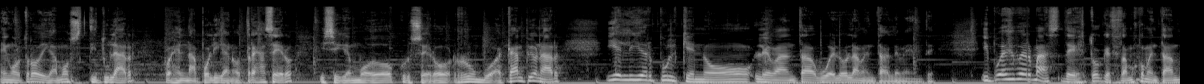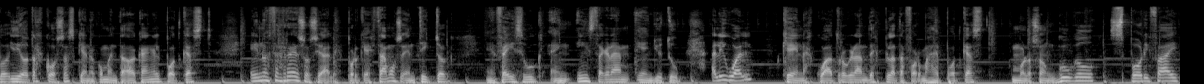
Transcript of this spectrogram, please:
En otro, digamos, titular, pues el Napoli ganó 3 a 0 y sigue en modo crucero rumbo a campeonar, y el Liverpool que no levanta vuelo lamentablemente. Y puedes ver más de esto que te estamos comentando y de otras cosas que no he comentado acá en el podcast en nuestras redes sociales, porque estamos en TikTok, en Facebook, en Instagram y en YouTube. Al igual que en las cuatro grandes plataformas de podcast como lo son Google, Spotify,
